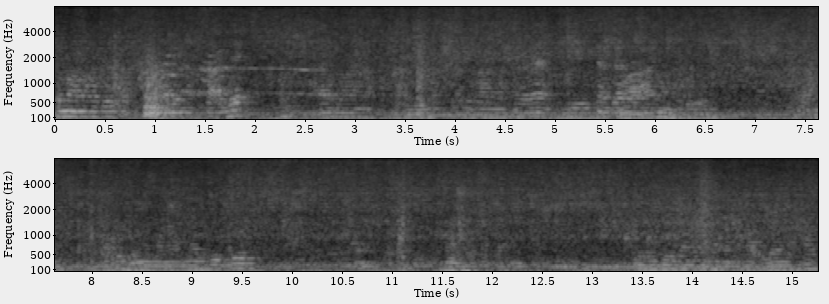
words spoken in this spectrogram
Sa mga kapatid, ay nakasali. Ay mga nakasali. Mga isang gano'n. Yung mga nag-YouTube. Hindi lang ang mga outline lahat.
